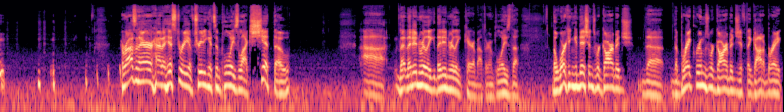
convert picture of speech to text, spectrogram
Horizon Air had a history of treating its employees like shit, though. Uh, they, they didn't really they didn't really care about their employees. the The working conditions were garbage. the The break rooms were garbage. If they got a break,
